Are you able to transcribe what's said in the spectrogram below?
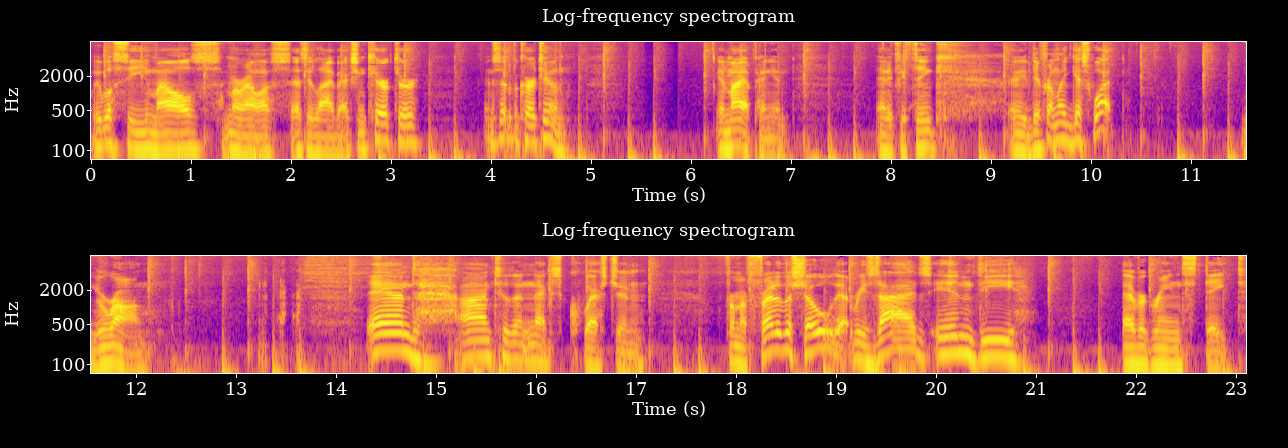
we will see Miles Morales as a live action character instead of a cartoon, in my opinion. And if you think any differently, guess what? You're wrong. and on to the next question from a friend of the show that resides in the Evergreen State.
